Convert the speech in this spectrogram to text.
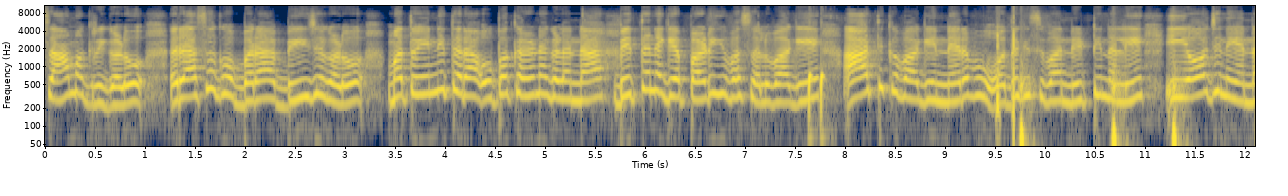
ಸಾಮಗ್ರಿಗಳು, ರಸಗೊಬ್ಬರ, ಬೀಜಗಳು ಮತ್ತು ಇನ್ನಿತರ ಉಪಕರಣಗಳನ್ನು ಬಿತ್ತನೆಗೆ ಪಡೆಯುವ ಸಲುವಾಗಿ ಆರ್ಥಿಕವಾಗಿ ನೆರವು ಒದಗಿಸುವ ನಿಟ್ಟಿನಲ್ಲಿ ಈ ಯೋಜನೆಯನ್ನ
